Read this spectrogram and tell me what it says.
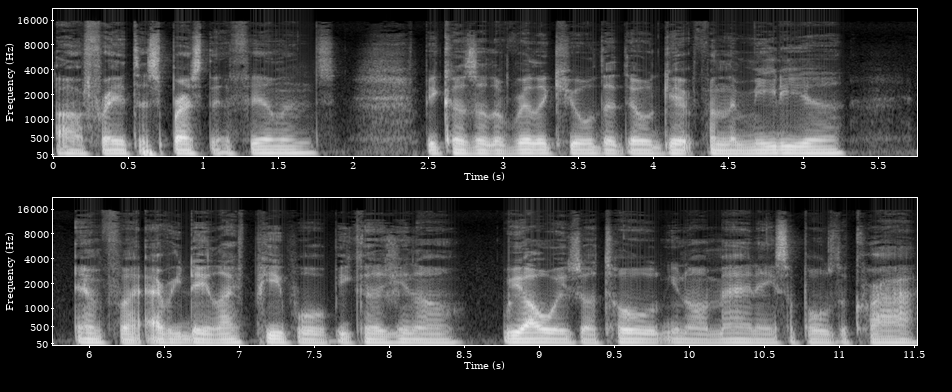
are afraid to express their feelings because of the ridicule that they'll get from the media and for everyday life people because, you know, we always are told, you know, a man ain't supposed to cry.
